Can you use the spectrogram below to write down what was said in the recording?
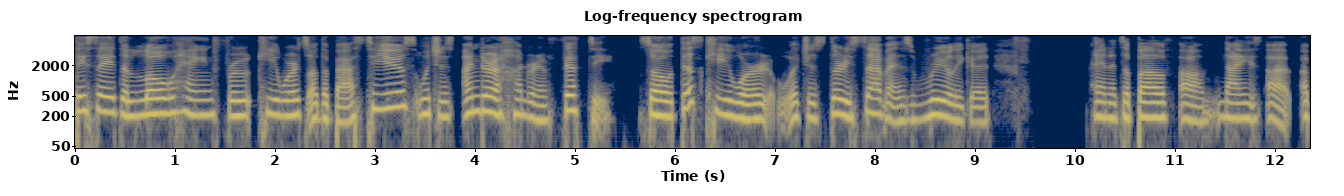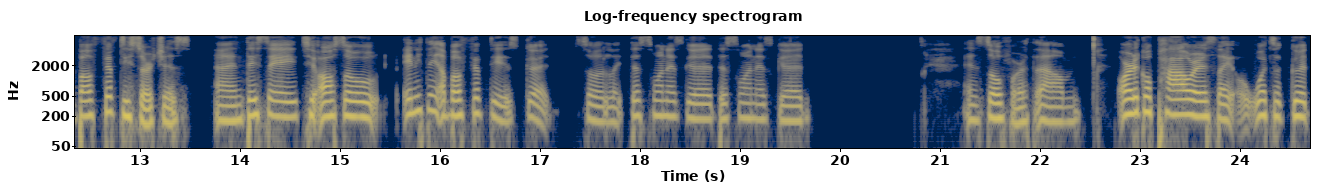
they say the low hanging fruit keywords are the best to use, which is under 150. So this keyword, which is 37, is really good. And it's above um 90 uh above 50 searches. And they say to also anything above 50 is good. So like this one is good, this one is good, and so forth. Um, article power is like what's a good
